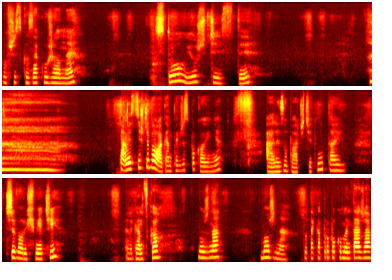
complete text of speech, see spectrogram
bo wszystko zakurzone. Stół już czysty. Tam jest jeszcze bałagan, także spokojnie. Ale zobaczcie, tutaj trzy wory śmieci. Elegancko. Można? Można. To taka propos komentarza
